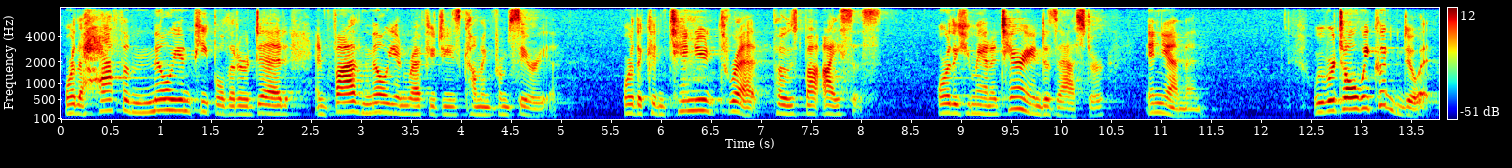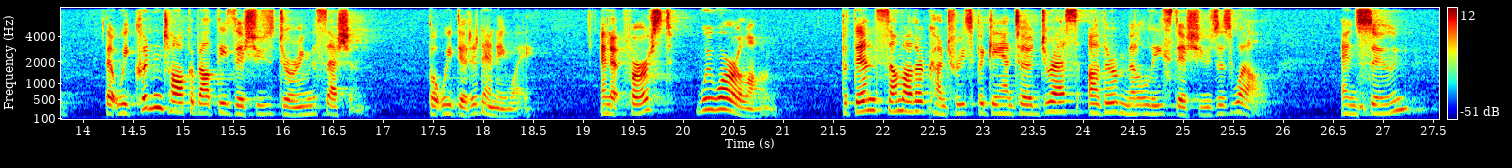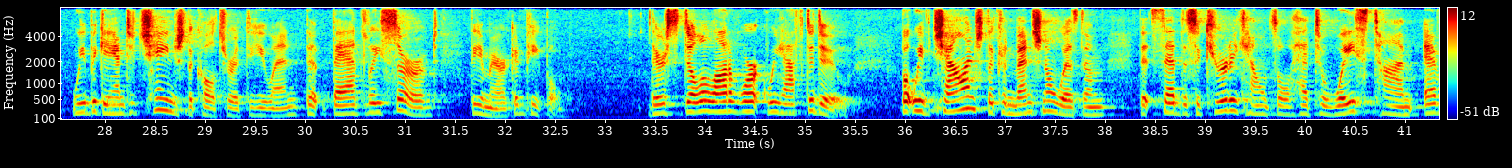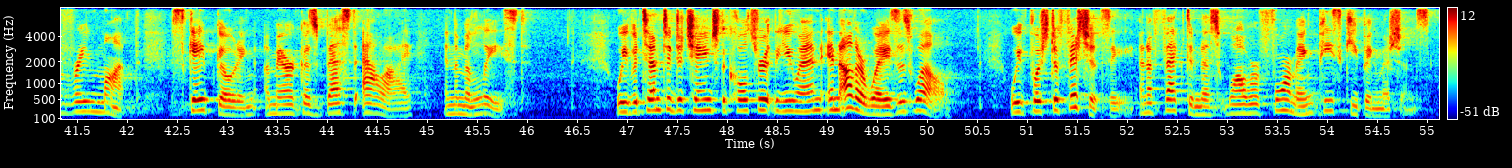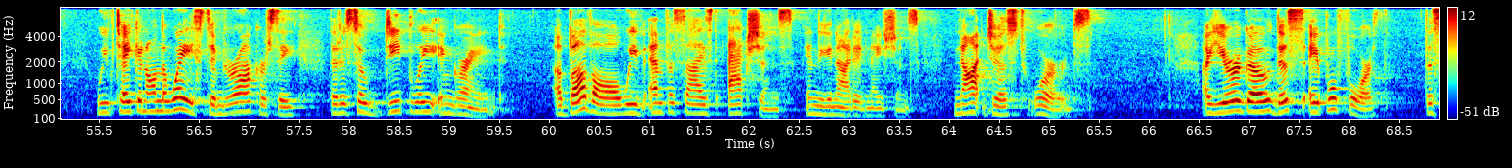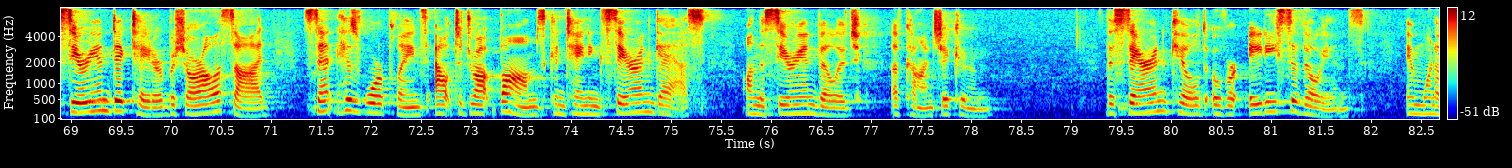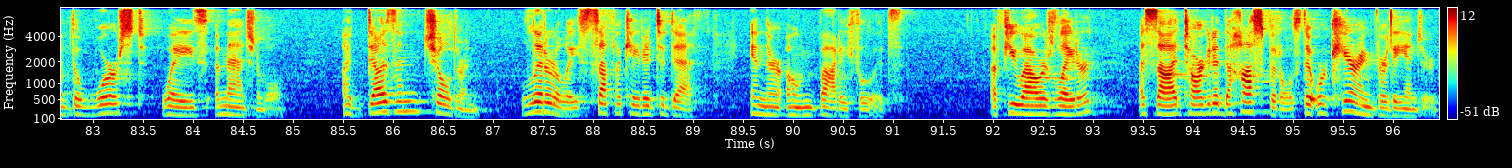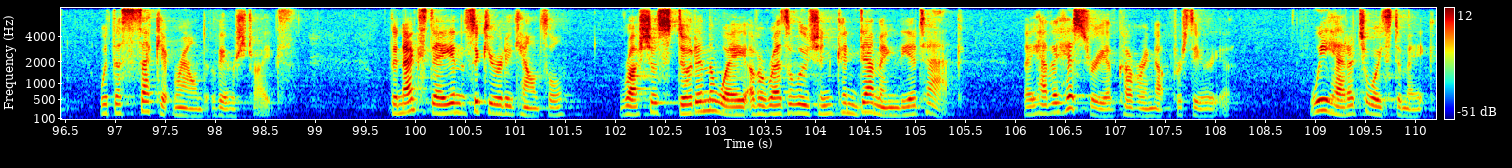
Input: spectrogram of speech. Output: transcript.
or the half a million people that are dead and five million refugees coming from Syria, or the continued threat posed by ISIS, or the humanitarian disaster in Yemen. We were told we couldn't do it, that we couldn't talk about these issues during the session, but we did it anyway. And at first, we were alone. But then some other countries began to address other Middle East issues as well. And soon, we began to change the culture at the UN that badly served the American people. There's still a lot of work we have to do, but we've challenged the conventional wisdom that said the Security Council had to waste time every month scapegoating America's best ally in the Middle East. We've attempted to change the culture at the UN in other ways as well. We've pushed efficiency and effectiveness while reforming peacekeeping missions. We've taken on the waste and bureaucracy that is so deeply ingrained. Above all, we've emphasized actions in the United Nations, not just words. A year ago, this April 4th, the Syrian dictator Bashar al Assad sent his warplanes out to drop bombs containing sarin gas on the Syrian village of Khan Sheikhoun. The sarin killed over 80 civilians in one of the worst ways imaginable. A dozen children literally suffocated to death in their own body fluids. A few hours later, Assad targeted the hospitals that were caring for the injured with a second round of airstrikes. The next day in the Security Council, Russia stood in the way of a resolution condemning the attack. They have a history of covering up for Syria. We had a choice to make.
